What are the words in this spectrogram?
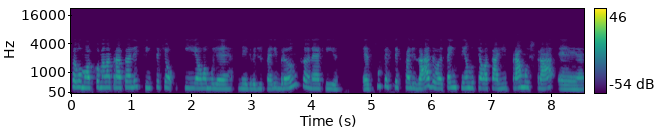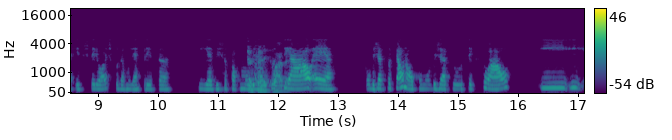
pelo modo como ela trata a Letícia, que é, que é uma mulher negra de pele branca, né, que é super sexualizada. Eu até entendo que ela tá ali para mostrar é, esse estereótipo da mulher preta que é vista só como é objeto social, é objeto social não, como objeto sexual. E, e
